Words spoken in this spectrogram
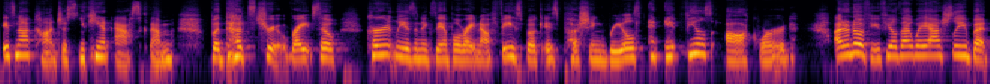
It's not conscious. You can't ask them, but that's true, right? So, currently, as an example, right now, Facebook is pushing reels and it feels awkward I don't know if you feel that way, Ashley, but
